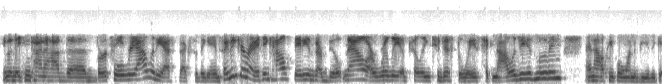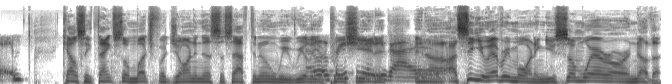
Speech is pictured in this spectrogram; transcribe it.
You know, they can kind of have the virtual reality aspects of the game. So I think you're right. I think how stadiums are built now are really appealing to just the ways technology is moving and how people want to view the game. Kelsey, thanks so much for joining us this afternoon. We really Oh, appreciate, appreciate it. you guys. And uh, I see you every morning. You somewhere or another.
